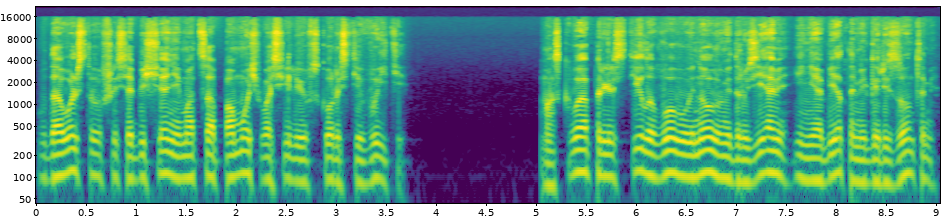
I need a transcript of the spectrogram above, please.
удовольствовавшись обещанием отца помочь Василию в скорости выйти. Москва прельстила Вову и новыми друзьями и необъятными горизонтами.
